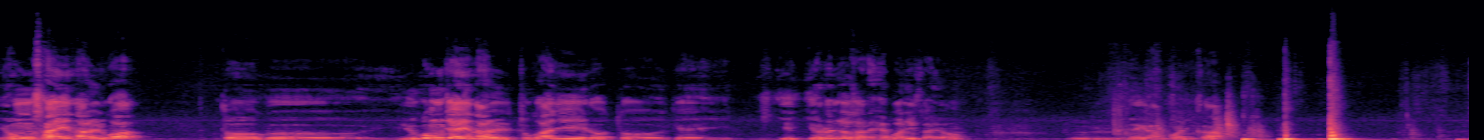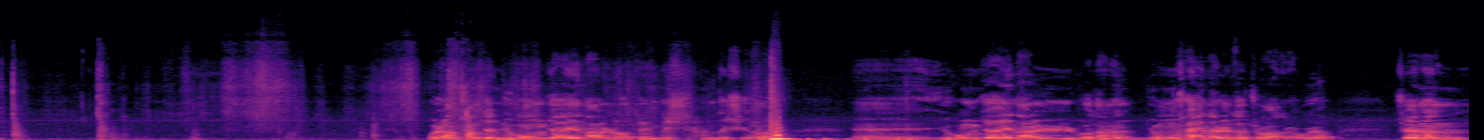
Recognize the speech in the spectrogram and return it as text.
용사의 날과 또 그 유공자의 날 두 가지로 또 이렇게 이- 여론조사를 해보니까요. 음, 여기 한번 보니까 월남 참전 유공자의 날로 된 것이 한 것이요. 에, 유공자의 날보다는 용사의 날을 더 좋아하더라고요. 저는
